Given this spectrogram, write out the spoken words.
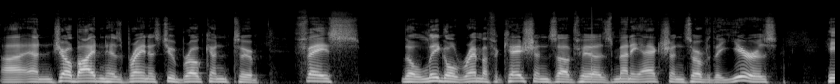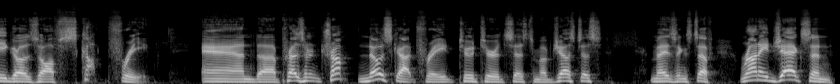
uh, and Joe Biden, his brain is too broken to face the legal ramifications of his many actions over the years. He goes off scot-free, and uh, President Trump, no scot-free, two-tiered system of justice. Amazing stuff. Ronny Jackson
